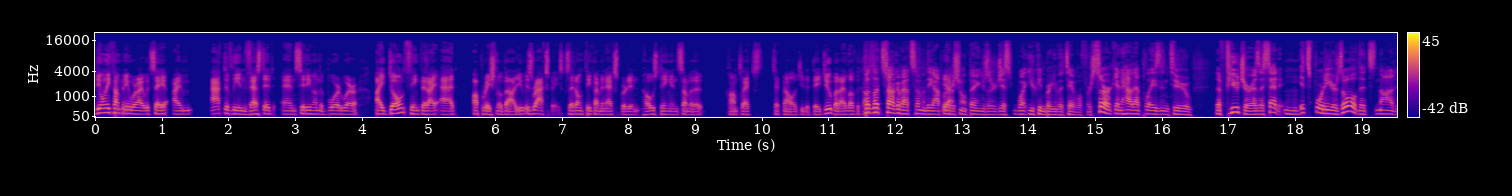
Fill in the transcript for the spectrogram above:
The only company where I would say I'm actively invested and sitting on the board where I don't think that I add operational value is Rackspace because I don't think I'm an expert in hosting and some of the complex technology that they do, but I love the company. But let's talk about some of the operational yeah. things or just what you can bring to the table for Cirque and how that plays into the future. As I said, mm-hmm. it's 40 years old. It's not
